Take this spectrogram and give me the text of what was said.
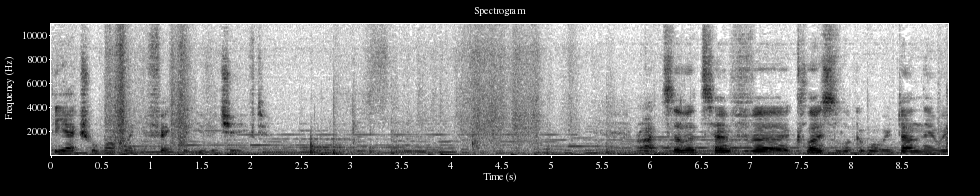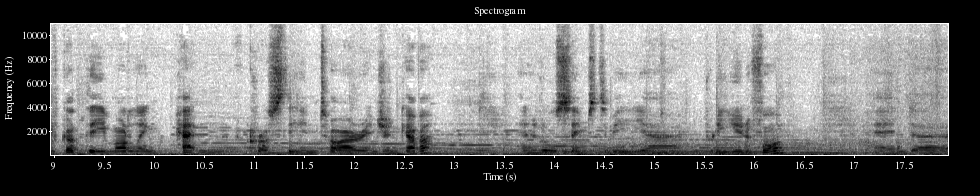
the actual mottling effect that you've achieved. Right, so let's have a closer look at what we've done there. We've got the mottling pattern across the entire engine cover and it all seems to be uh, pretty uniform and uh,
